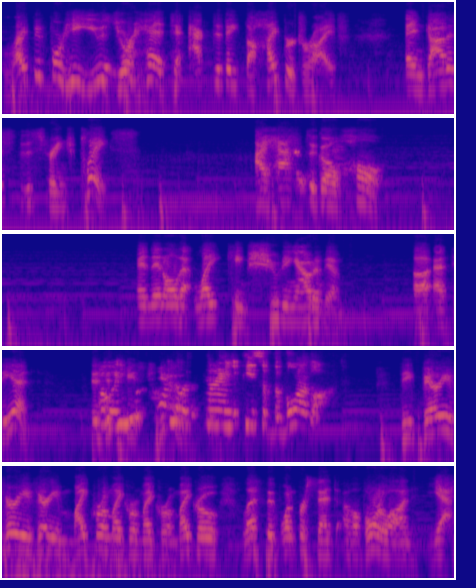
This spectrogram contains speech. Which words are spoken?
right before he used your head to activate the hyperdrive and got us to this strange place. I have to go home. And then all that light came shooting out of him uh, at the end. Oh, and you were you carrying a piece of the Vorlon. the very, very, very micro, micro, micro, micro, less than 1% of a Vorlon, yes.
